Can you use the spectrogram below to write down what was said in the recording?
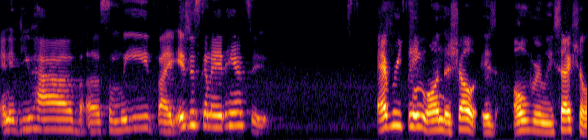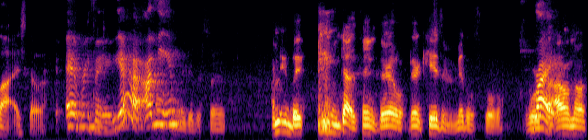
and if you have uh, some weed, like it's just gonna enhance it. Everything on the show is overly sexualized though? Everything. Yeah. I mean 100%. I mean, but you got to think they're they're kids in middle school. Where- Right. I don't know.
